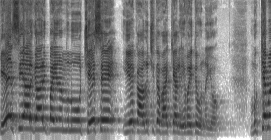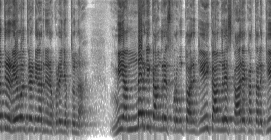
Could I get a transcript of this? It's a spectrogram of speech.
కేసీఆర్ గారి పైన నువ్వు చేసే ఈ యొక్క అనుచిత వాక్యాలు ఏవైతే ఉన్నాయో ముఖ్యమంత్రి రేవంత్ రెడ్డి గారు నేను ఒకటే చెప్తున్నా. మీ అందరికీ కాంగ్రెస్ ప్రభుత్వానికి కాంగ్రెస్ కార్యకర్తలకి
